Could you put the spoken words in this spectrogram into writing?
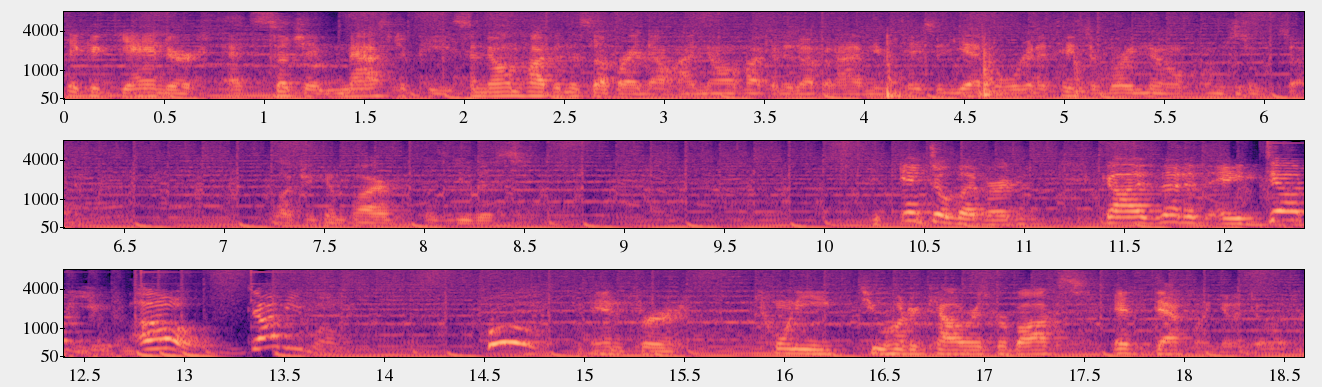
Take a gander at such a masterpiece. I know I'm hyping this up right now. I know I'm hyping it up and I haven't even tasted it yet, but we're gonna taste it right now. I'm so excited. Electric Empire, let's do this. It delivered. Guys, that is a W. Oh, W moment. Whew. And for 2,200 calories per box, it's definitely gonna deliver.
